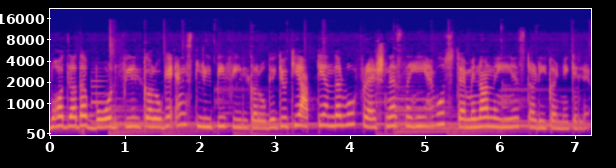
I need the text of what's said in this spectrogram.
बहुत ज़्यादा बोर्ड फील करोगे एंड स्लीपी फील करोगे, क्योंकि आपके अंदर वो फ्रेशनेस नहीं है, वो स्टेमिना नहीं है स्टडी करने के लिए।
